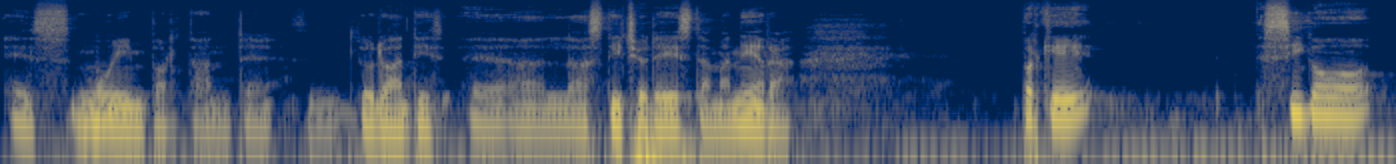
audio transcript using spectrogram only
es muy importante. Sí. Tú lo has, eh, lo has dicho de esta manera. Porque sigo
